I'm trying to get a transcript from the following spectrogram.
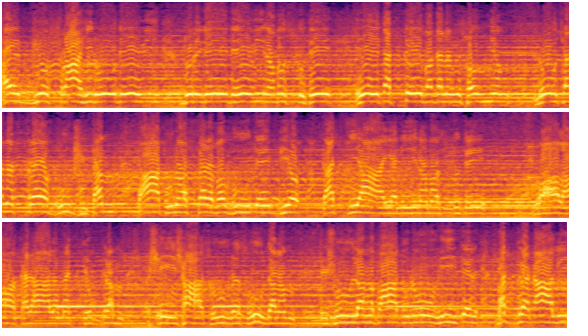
भयभ्यो स्राहिरो देवी दुर्गे देवी नमस्तुते नमस्तु ते एतत्ते वदनं सौम्यं लोचनत्रयभूषितं पातु नः सर्वभूतेभ्यो कात्यायनी नमस्तु ते ज्वालाकरालमत्युग्रं शेषासूरसूदनं त्रिशूलं पातु नो भीतिर्भद्रकाली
